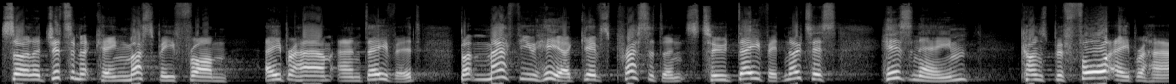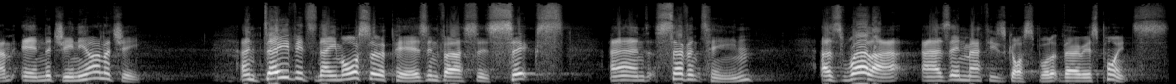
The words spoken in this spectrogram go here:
So a legitimate king must be from Abraham and David, but Matthew here gives precedence to David. Notice his name comes before Abraham in the genealogy. And David's name also appears in verses 6 and 17, as well as in Matthew's gospel at various points.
